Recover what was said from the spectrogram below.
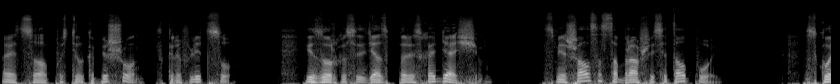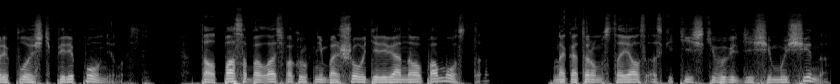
Эцио опустил капюшон, скрыв лицо, и зорко следя за происходящим, смешался с собравшейся толпой. Вскоре площадь переполнилась. Толпа собралась вокруг небольшого деревянного помоста, на котором стоял аскетически выглядящий мужчина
